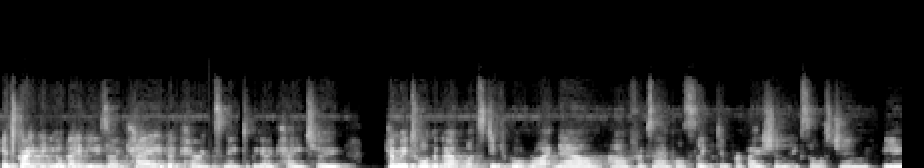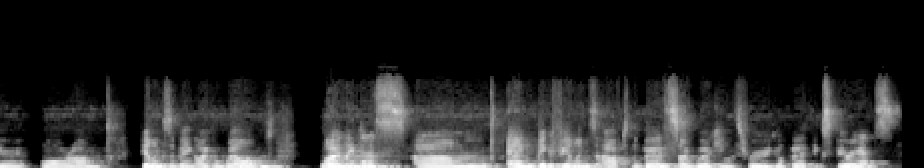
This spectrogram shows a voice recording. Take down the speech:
it's great that your baby is okay, but parents need to be okay too. Can we talk about what's difficult right now? Um, for example, sleep deprivation, exhaustion, fear, or um, feelings of being overwhelmed, loneliness, um, and big feelings after the birth. So, working through your birth experience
